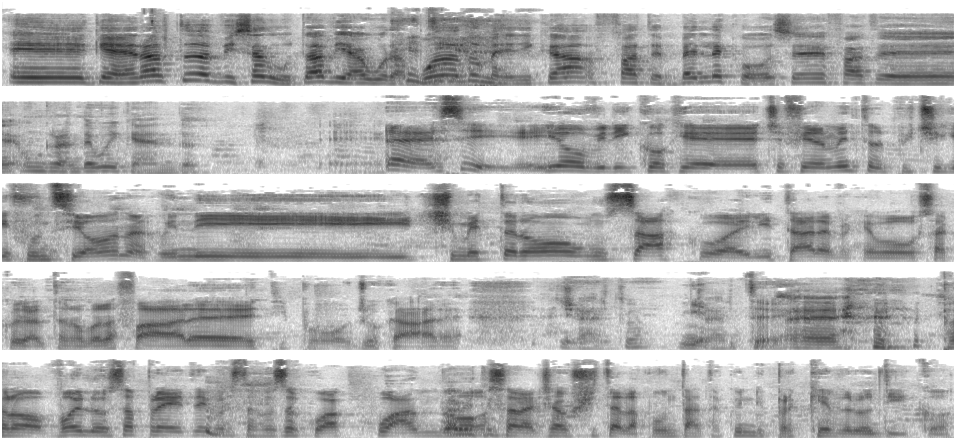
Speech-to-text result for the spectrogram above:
e Geralt vi saluta, vi augura Che buona dire? domenica, fate belle cose, fate un grande weekend. Eh, sì, io vi dico che c'è finalmente il PC che funziona, quindi ci metterò un sacco a editare perché avevo un sacco di altre robe da fare, tipo giocare. Certo. Niente. certo. Eh, Però voi lo saprete questa cosa qua quando sarà già uscita la puntata, quindi perché ve lo dico?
